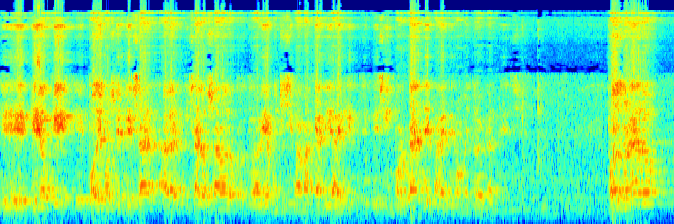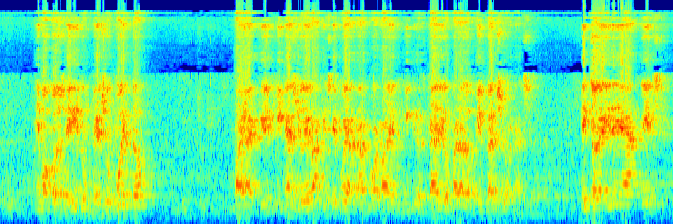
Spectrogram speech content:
eh, creo que eh, podemos empezar a ver quizá los sábados con todavía muchísima más cantidad de gente, que es importante para este momento de plantencia. Por otro lado, hemos conseguido un presupuesto para que el gimnasio de básquet se pueda transformar en un microestadio para 2.000 personas. Esto la idea es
